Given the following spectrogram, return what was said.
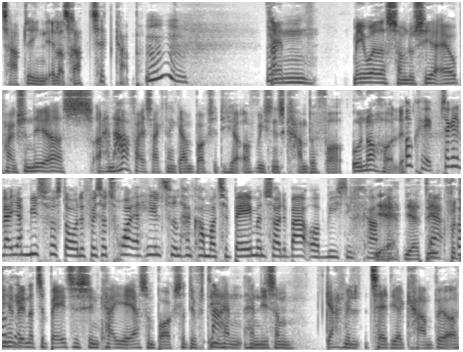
tabte en ellers ret tæt kamp. Mm. Men Mayweather, som du siger, er jo pensioneret, og han har faktisk sagt, at han gerne vil bokse de her opvisningskampe for at underholde. Okay, så kan det være, at jeg misforstår det, for så tror jeg hele tiden, han kommer tilbage, men så er det bare opvisningskampe. Ja, ja det er ja, ikke, fordi okay. han vender tilbage til sin karriere som bokser. Det er, fordi han, han ligesom gerne vil tage de her kampe, og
